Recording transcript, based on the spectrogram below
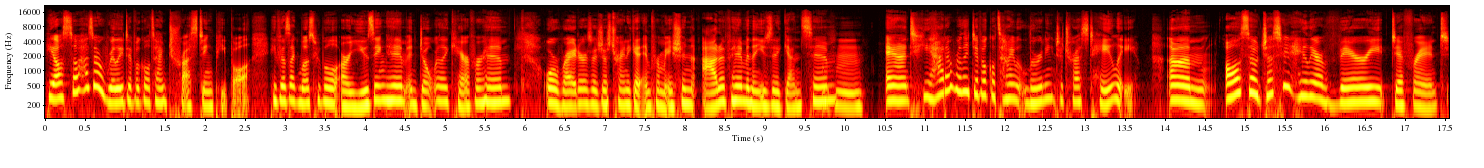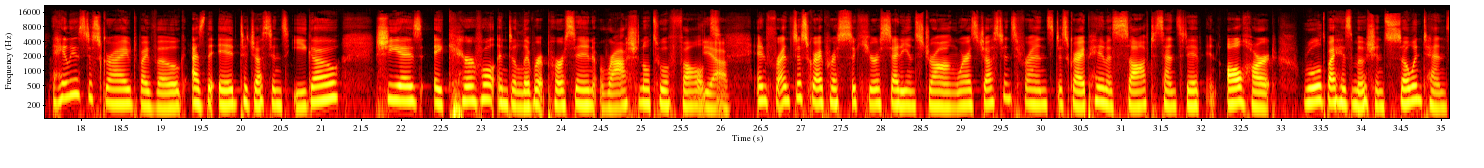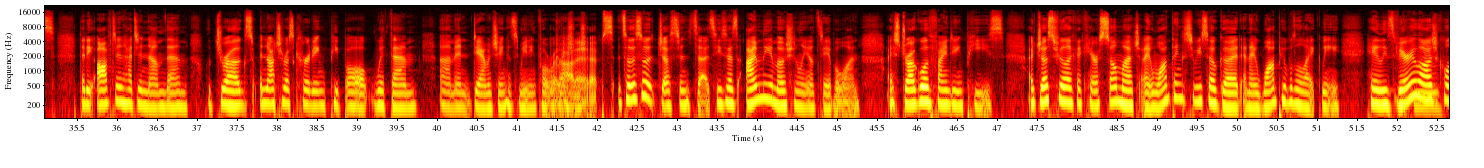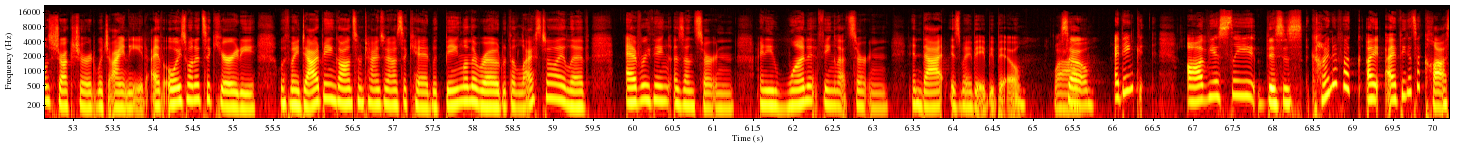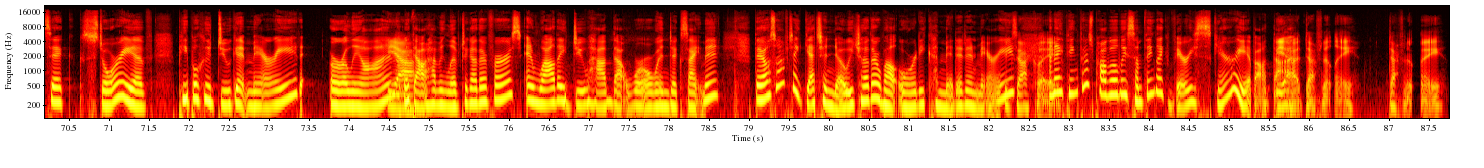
He also has a really difficult time trusting people. He feels like most people are using him and don't really care for him, or writers are just trying to get information out of him and then use it against him. Mm-hmm. And he had a really difficult time learning to trust Hailey. Um, also, Justin and Hailey are very different. Hailey is described by Vogue as the id to Justin's ego. She is a careful and deliberate person, rational to a fault. Yeah. And friends describe her as secure, steady, and strong, whereas Justin's friends describe him as soft, sensitive, and all heart, ruled by his emotions so intense that he often had to numb them with drugs and not to risk hurting people with them um, and damaging his meaningful relationships. And so this is what Justin says. He says, I'm the emotionally unstable one. I struggle with finding peace. I just feel like I care so much and I want things to be so good and I want people to like me. Hailey's very mm-hmm. logical and structured, which I need. I've always wanted security. With my dad being gone sometimes when I was a kid, with being on the road, with the lifestyle I live, everything is uncertain. I need one thing that's certain, and that is my baby boo. Wow. So I think obviously this is kind of a I, I think it's a classic story of people who do get married early on Yeah. without having lived together first. And while they do have that whirlwind excitement, they also have to get to know each other while already committed and married. Exactly. And I think there's probably something like very scary about that. Yeah, definitely. Definitely.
